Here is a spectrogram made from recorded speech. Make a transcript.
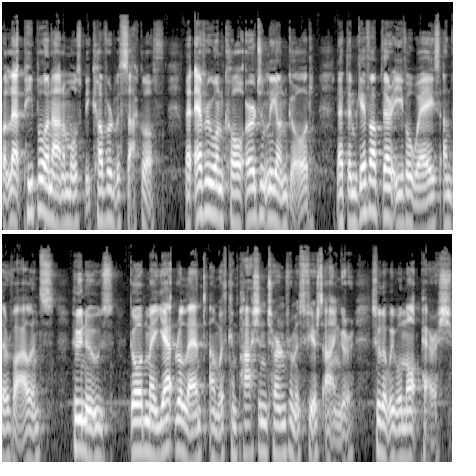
but let people and animals be covered with sackcloth. Let everyone call urgently on God. Let them give up their evil ways and their violence. Who knows? God may yet relent and with compassion turn from his fierce anger, so that we will not perish.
